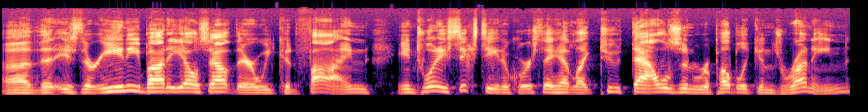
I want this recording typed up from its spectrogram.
Uh, that is there anybody else out there we could find? In 2016, of course, they had like 2,000 Republicans running,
